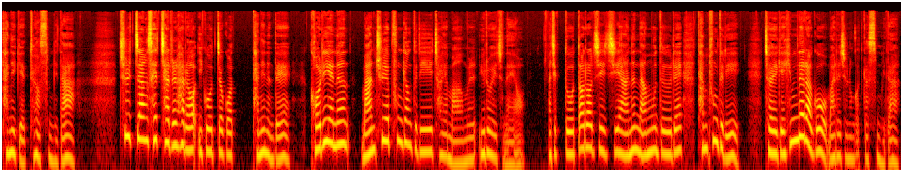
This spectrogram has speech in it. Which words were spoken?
다니게 되었습니다. 출장 세차를 하러 이곳저곳 다니는데 거리에는 만추의 풍경들이 저의 마음을 위로해 주네요. 아직도 떨어지지 않은 나무들의 단풍들이 저에게 힘내라고 말해주는 것 같습니다.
